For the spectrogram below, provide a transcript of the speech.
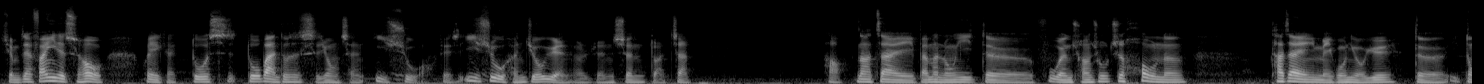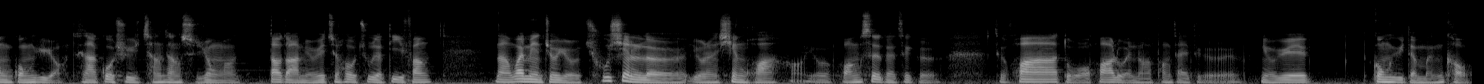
所以我们在翻译的时候，会多是多半都是使用成艺术哦，所以是艺术恒久远而人生短暂。好，那在坂本龙一的訃闻传出之后呢，他在美国纽约的一栋公寓哦，是他过去常常使用哦，到达纽约之后住的地方。那外面就有出现了有人献花啊，有黄色的这个这个花朵花轮啊，放在这个纽约公寓的门口。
